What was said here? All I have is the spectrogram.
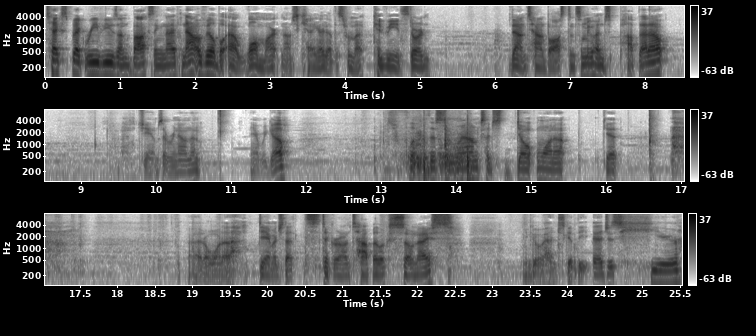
Tech Spec Reviews Unboxing Knife, now available at Walmart. No, I'm just kidding. I got this from a convenience store in downtown Boston. So let me go ahead and just pop that out. Jams every now and then. There we go. Just flip this around because I just don't want to get... I don't want to damage that sticker on top. It looks so nice. Let me go ahead and just get the edges here.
